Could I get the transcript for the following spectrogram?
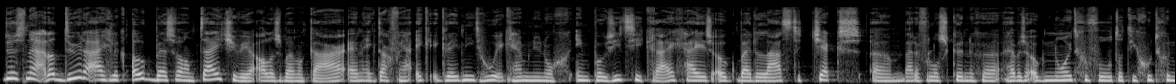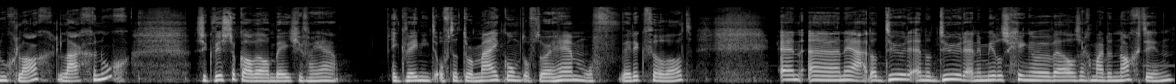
Dus nou, dat duurde eigenlijk ook best wel een tijdje weer alles bij elkaar. En ik dacht van ja, ik, ik weet niet hoe ik hem nu nog in positie krijg. Hij is ook bij de laatste checks um, bij de verloskundige hebben ze ook nooit gevoeld dat hij goed genoeg lag, laag genoeg. Dus ik wist ook al wel een beetje van ja, ik weet niet of dat door mij komt of door hem of weet ik veel wat. En uh, nou ja, dat duurde en dat duurde. En inmiddels gingen we wel zeg maar de nacht in.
